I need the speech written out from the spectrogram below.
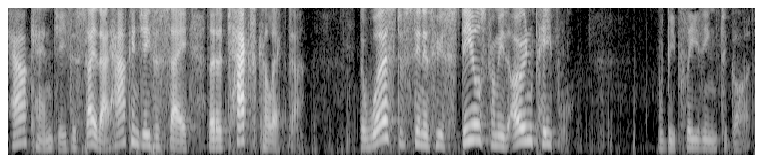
How can Jesus say that? How can Jesus say that a tax collector, the worst of sinners who steals from his own people, will be pleasing to God?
